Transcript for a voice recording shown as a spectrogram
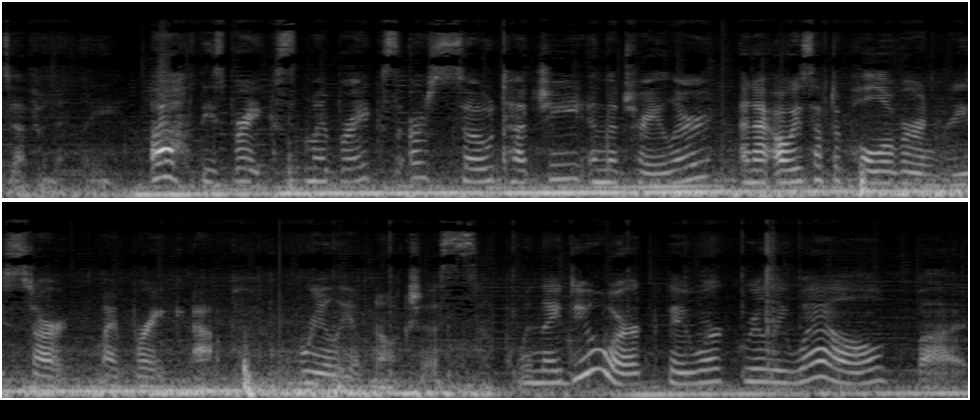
Definitely. Ah, these brakes. My brakes are so touchy in the trailer, and I always have to pull over and restart my brake app. Really obnoxious. When they do work, they work really well, but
